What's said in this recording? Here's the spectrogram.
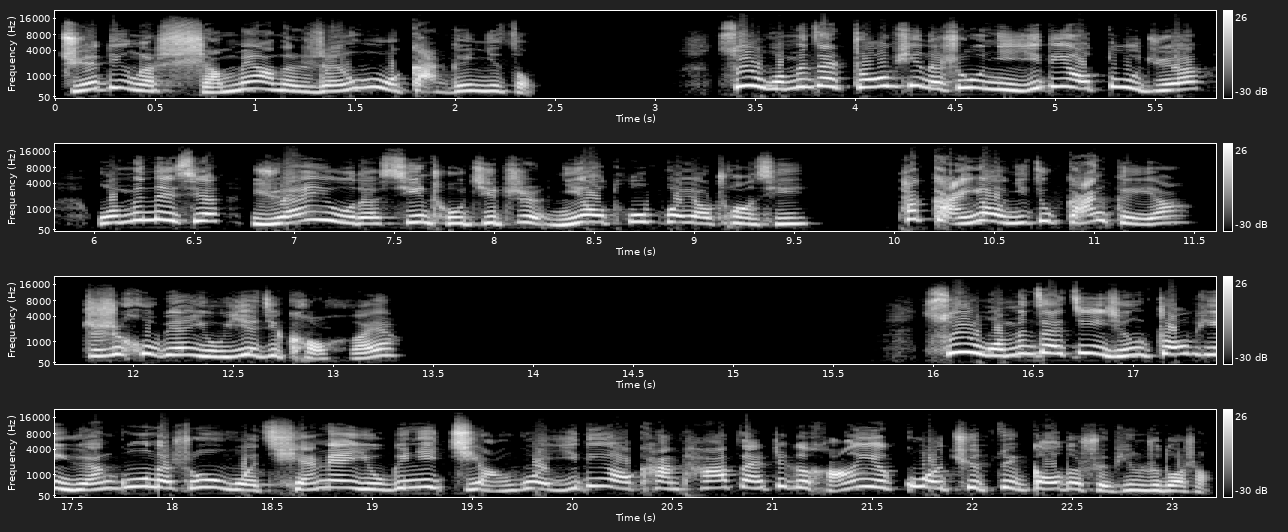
决定了什么样的人物敢跟你走。所以我们在招聘的时候，你一定要杜绝我们那些原有的薪酬机制，你要突破，要创新。他敢要，你就敢给呀，只是后边有业绩考核呀。所以我们在进行招聘员工的时候，我前面有跟你讲过，一定要看他在这个行业过去最高的水平是多少。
